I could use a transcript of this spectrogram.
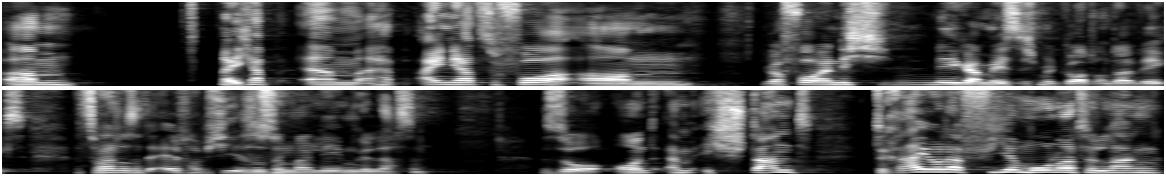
Ähm, ich habe ähm, hab ein Jahr zuvor, ähm, ich war vorher nicht megamäßig mit Gott unterwegs. 2011 habe ich Jesus in mein Leben gelassen. So, und ähm, ich stand drei oder vier Monate lang,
